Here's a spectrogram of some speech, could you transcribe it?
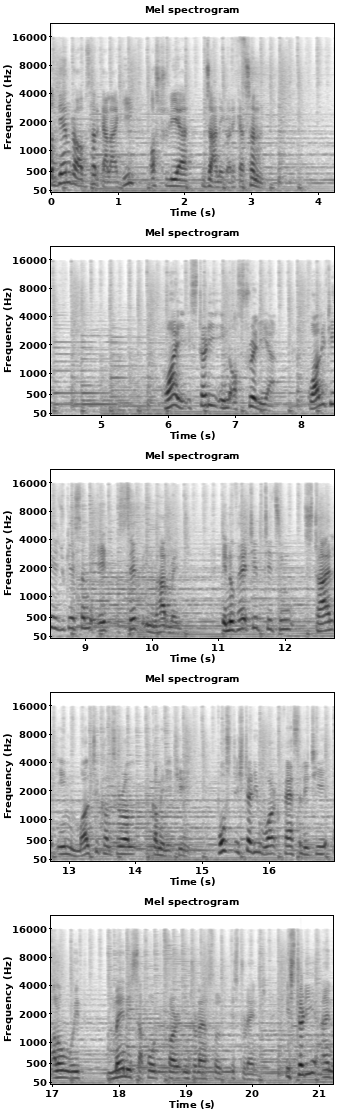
अध्ययन र अवसरका लागि अस्ट्रेलिया जाने गरेका छन् Why study in Australia? Quality education at safe environment. Innovative teaching style in multicultural community. Post-study work facility along with many support for international student. Study and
